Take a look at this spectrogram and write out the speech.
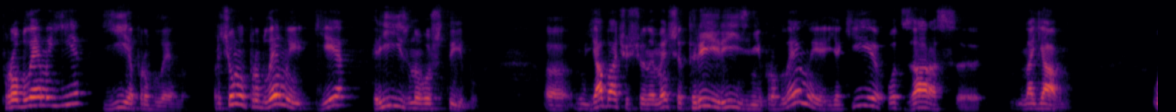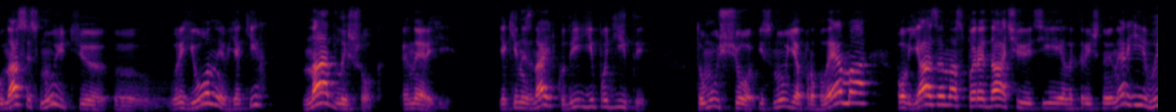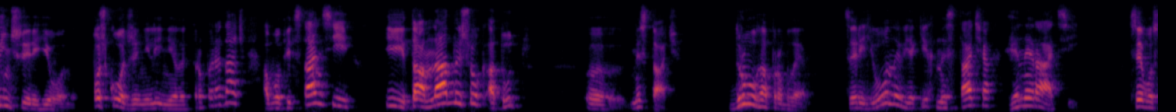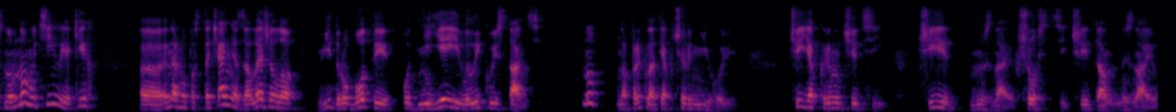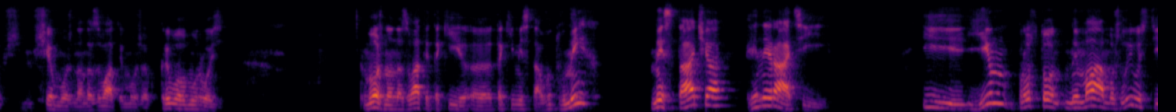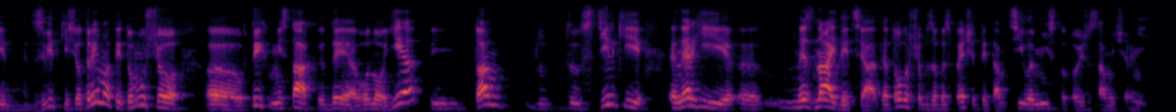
Проблеми є? Є проблеми. Причому проблеми є різного штибу. Е, ну, Я бачу щонайменше три різні проблеми, які от зараз е, наявні. У нас існують е, регіони, в яких надлишок енергії, які не знають, куди її подіти. Тому що існує проблема, пов'язана з передачею цієї електричної енергії в інші регіони. Пошкоджені лінії електропередач або підстанції, і там надлишок, а тут е, нестача. Друга проблема це регіони, в яких нестача генерації. Це в основному ті, у яких е, енергопостачання залежало від роботи однієї великої станції. Ну, наприклад, як в Чернігові, чи як в Кременчуці, чи, не знаю, в Шостці, чи там, не знаю, ще можна назвати, може, в Кривому Розі. Можна назвати такі, е, такі міста. От в них нестача генерації. І їм просто нема можливості звідкись отримати, тому що е, в тих містах, де воно є, там стільки енергії е, не знайдеться для того, щоб забезпечити там ціле місто, той же самий Чернігів.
